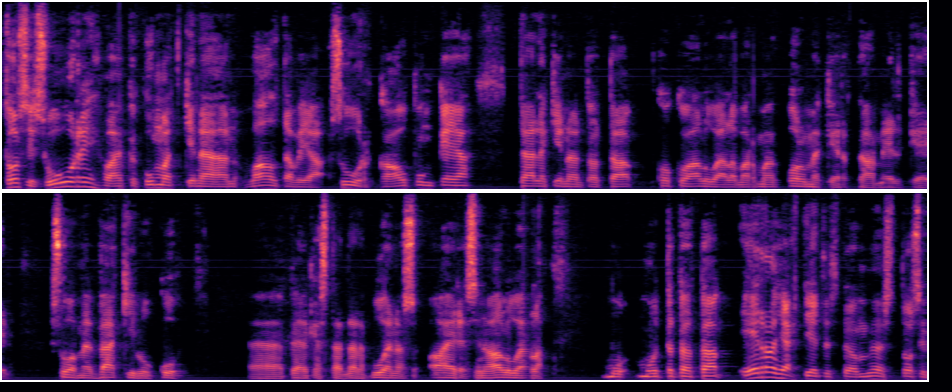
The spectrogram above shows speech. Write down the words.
tosi suuri, vaikka kummatkin nämä on valtavia suurkaupunkeja. Täälläkin on tota, koko alueella varmaan kolme kertaa melkein Suomen väkiluku ää, pelkästään täällä Buenos Airesin alueella. M- mutta tota, eroja tietysti on myös tosi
